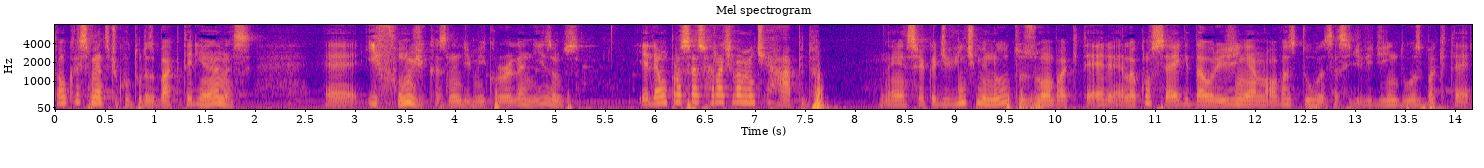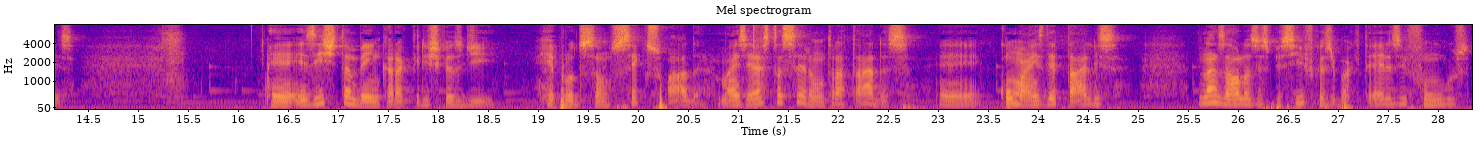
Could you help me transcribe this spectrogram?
Então, o crescimento de culturas bacterianas é, e fúngicas, né, de micro-organismos, ele é um processo relativamente rápido. Né? Cerca de 20 minutos, uma bactéria ela consegue dar origem a novas duas, a se dividir em duas bactérias. É, Existem também características de reprodução sexuada, mas estas serão tratadas é, com mais detalhes nas aulas específicas de bactérias e fungos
